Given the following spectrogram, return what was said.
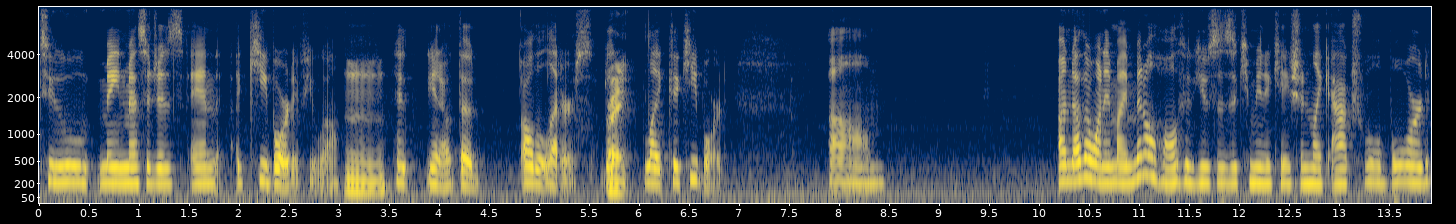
two main messages, and a keyboard, if you will. Mm. Hit, you know the all the letters, Right. like a keyboard. Um. Another one in my middle hall who uses a communication like actual board,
